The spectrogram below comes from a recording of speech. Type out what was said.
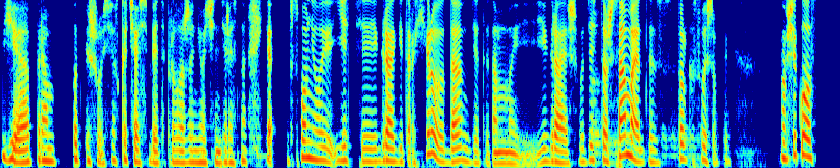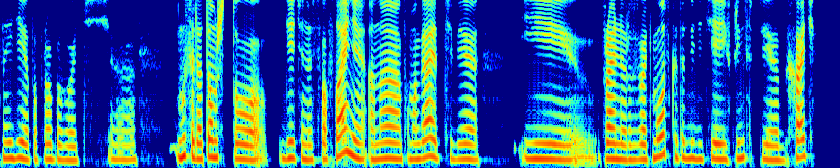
Я прям подпишусь, я скачаю себе это приложение, очень интересно. Я вспомнила, есть э, игра Guitar Hero, да, где ты там и- играешь. Вот здесь то же самое, ты только с вышивкой. Вообще классная идея попробовать э, мысль о том, что деятельность в оффлайне, она помогает тебе и правильно развивать мозг, это для детей, и, в принципе, отдыхать,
